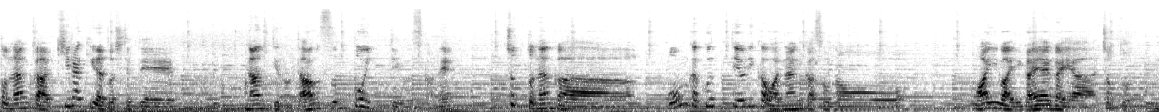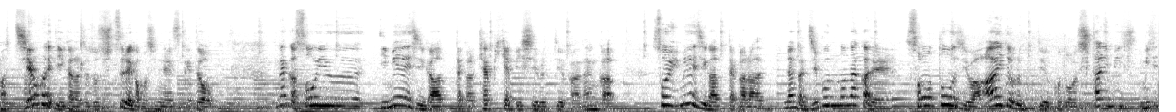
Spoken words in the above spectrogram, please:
となんかキラキラとしてて何ていうのダンスっぽいっていうんですかね。ちょっとなんか音楽ってよりかはなんかそのワイワイガヤガヤちょっとまあちやほやって言い方ちょっと失礼かもしれないですけどなんかそういうイメージがあったからキャピキャピしてるっていうかなんかそういうイメージがあったからなんか自分の中でその当時はアイドルっていうことを下に見て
